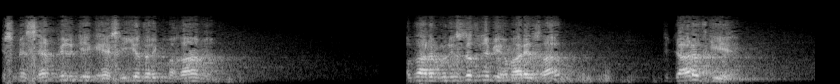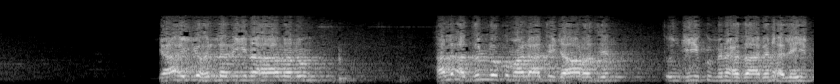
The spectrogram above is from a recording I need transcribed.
اس میں سیمپل کی ایک حیثیت اور ایک مقام ہے۔ اللہ رب العزت نے بھی ہمارے ساتھ تجارت کی ہے۔ یا ایوہ الذین آمنوا حل ادلکم علی تجارت تنجیکم من عذاب علیم؟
